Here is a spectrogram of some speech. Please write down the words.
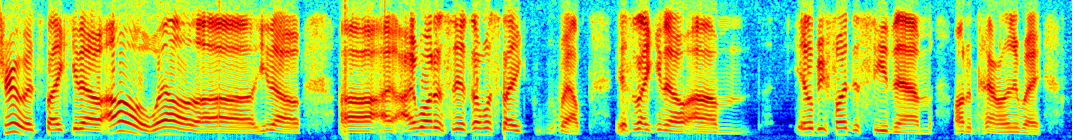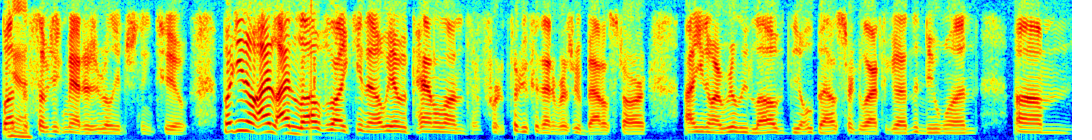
true. It's like you know, oh well, uh, you know, uh, I, I want to. It's almost like well, it's like you know, um, it'll be fun to see them on a panel anyway. But Yeah. the subject matter is really interesting too. But you know, I I love like you know, we have a panel on the 35th anniversary of Battlestar. Uh, you know, I really loved the old Battlestar Galactica and the new one. Um,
